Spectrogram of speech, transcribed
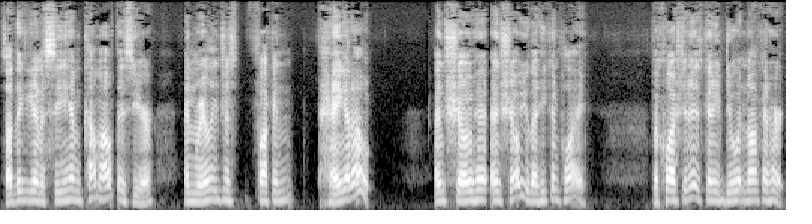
So I think you're going to see him come out this year and really just fucking hang it out and show him and show you that he can play. The question is, can he do it and not get hurt?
